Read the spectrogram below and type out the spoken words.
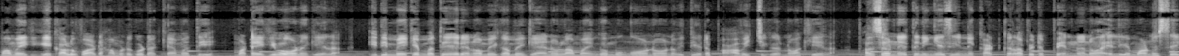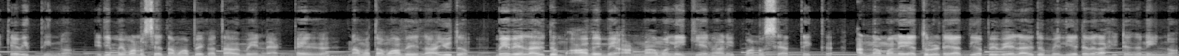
මම එකගේ කළුපාට හමට ගොඩක් කැමති මට එකව ඕන කියලා. ඉතින් මේකෙම තේරෙනවා මේ ගමේ ගෑනු ළමයින්ව මුං ඕන ඕන විදියට පාවිච්චි කරනවා කියලා. පස්සේ ඔන්න එතනින් ඒ සීන් එක කට් කරලා අපිට පෙන්නනවා එළිය මිනිස්සෙක් ඇවිත් ඉන්නවා. ඉතින් මේ මිනිස්සයා තමයි අපේ කතාවේ මේ නැක්ට එක නම තමා වේලායුධම්. මේ වේලායුධම් ආවේ මේ අන්නාමලයි කියන අනිත් මිනිස්සයත් එක්ක. අන්නාමලයි ඇතුළට යද්දී අපේ වේලායුධම් එළියට වෙලා හිටගෙන ඉන්නවා.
